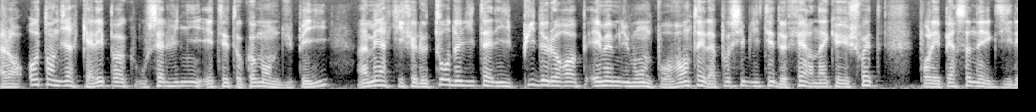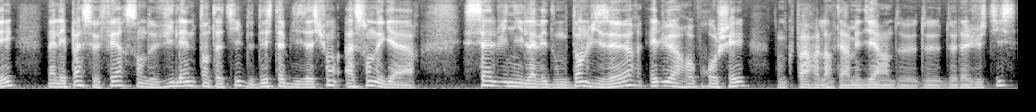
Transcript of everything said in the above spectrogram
Alors autant dire qu'à l'époque où Salvini était aux commandes du pays, un maire qui fait le tour de l'Italie, puis de l'Europe et même du monde pour vanter la possibilité de faire un accueil chouette pour les personnes exilées, n'allait pas se faire sans de vilaines tentatives de déstabilisation à son égard. Salvini l'avait donc dans le viseur et lui a reproché donc par l'intermédiaire hein, de, de, la justice,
